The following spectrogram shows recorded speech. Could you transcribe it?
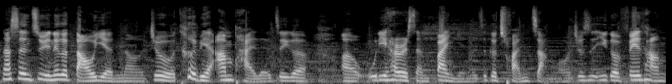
那甚至于那个导演呢，就特别安排了这个呃，Woody Harrison 扮演的这个船长哦，就是一个非常。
